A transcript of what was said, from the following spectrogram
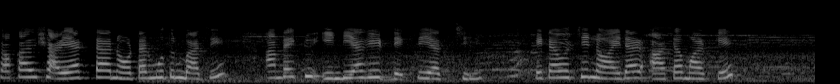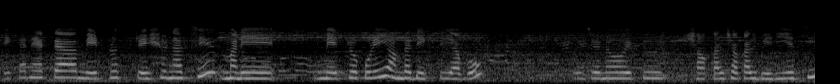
সকাল সাড়ে আটটা, নটার মতন বাজে। আমরা একটু ইন্ডিয়া গেট দেখতে যাচ্ছি। এটা হচ্ছে নয়ডার আটা মার্কেট। এখানে একটা মেট্রো স্টেশন আছে মানে মেট্রো করেই আমরা দেখতে যাব। ওই জন্য একটু সকাল সকাল বেরিয়েছি।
